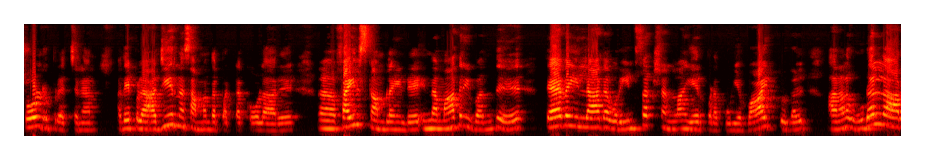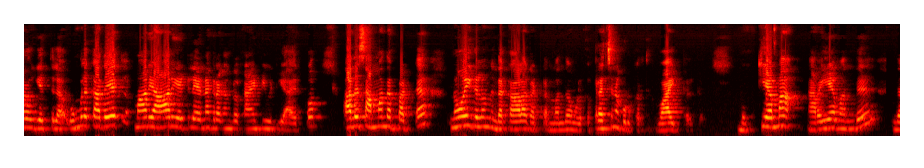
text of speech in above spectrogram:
ஷோல்டர் பிரச்சனை அதே போல அஜீரண சம்பந்தப்பட்ட கோளாறு ஃபைல்ஸ் கம்ப்ளைண்ட் இந்த மாதிரி வந்து தேவையில்லாத ஒரு இன்ஃபெக்ஷன்லாம் ஏற்படக்கூடிய வாய்ப்புகள். அதனால உடல் ஆரோக்கியத்துல உங்களுக்கு அதே மாதிரி ஆறு எட்டுல என்ன கிரகங்கள் கனெக்டிவிட்டி ஆயிருக்கோ அது சம்பந்தப்பட்ட நோய்களும் இந்த காலகட்டம் வந்து உங்களுக்கு பிரச்சனை கொடுக்கறதுக்கு வாய்ப்பு இருக்கு. முக்கியமா நிறைய வந்து இந்த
